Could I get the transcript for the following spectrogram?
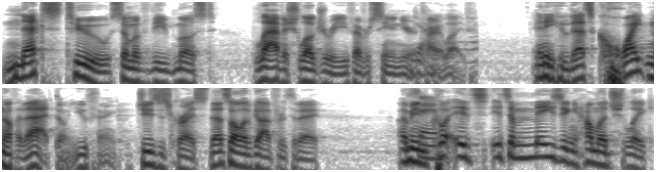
next to some of the most lavish luxury you've ever seen in your Yeah. entire life. Anywho, that's quite enough of that, don't you think? Jesus Christ, that's all I've got for today. I mean, Same. it's it's amazing how much like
